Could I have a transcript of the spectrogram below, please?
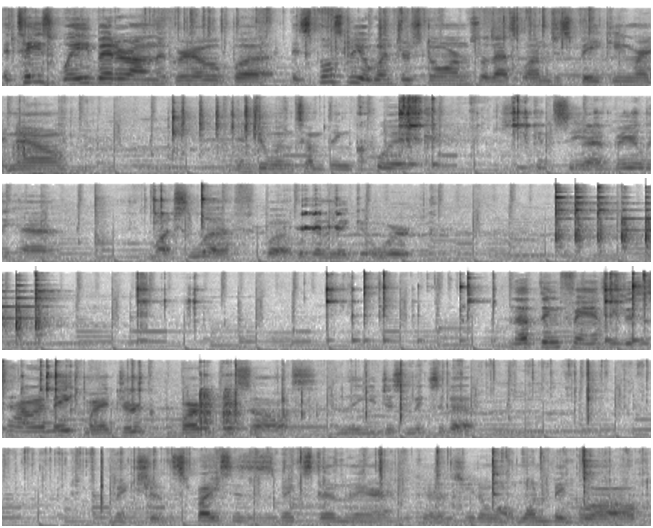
It tastes way better on the grill, but it's supposed to be a winter storm, so that's why I'm just baking right now and doing something quick As you can see I barely have much left, but we're gonna make it work. Nothing fancy, this is how I make my jerk barbecue sauce. And then you just mix it up. Make sure the spices is mixed in there because you don't want one big glob.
